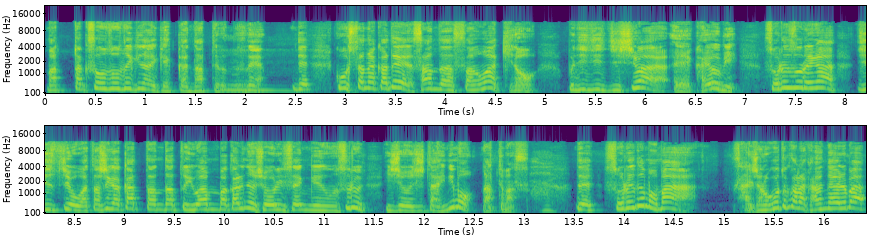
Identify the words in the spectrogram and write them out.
全く想像できない結果になってるんですね。で、こうした中でサンダースさんは昨日、ブジジジ氏は、えー、火曜日、それぞれが事実上私が勝ったんだと言わんばかりの勝利宣言をする異常事態にもなってます。はい、で、それでもまあ、最初のことから考えれば、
